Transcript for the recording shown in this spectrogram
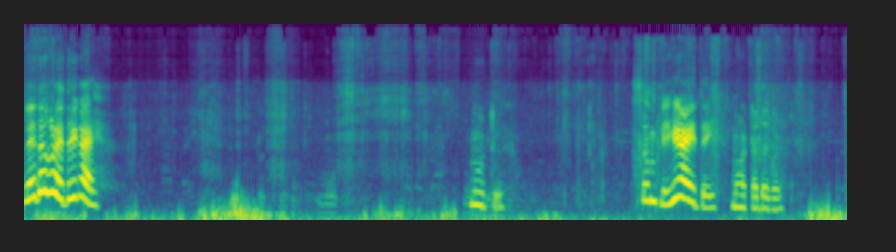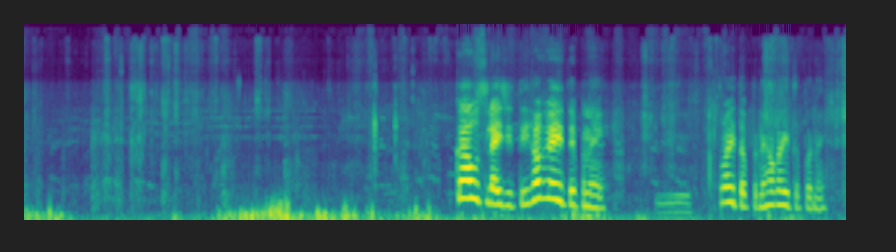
लय दगड आहे ते काय? मोठी. संपली हे आहे ते मोठा दगड. का उचलायची ती? हो का इथे पण आहे. इथं पण आहे हो इथं पण आहे.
